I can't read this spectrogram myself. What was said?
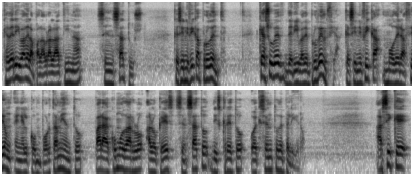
que deriva de la palabra latina sensatus, que significa prudente, que a su vez deriva de prudencia, que significa moderación en el comportamiento para acomodarlo a lo que es sensato, discreto o exento de peligro. Así que,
